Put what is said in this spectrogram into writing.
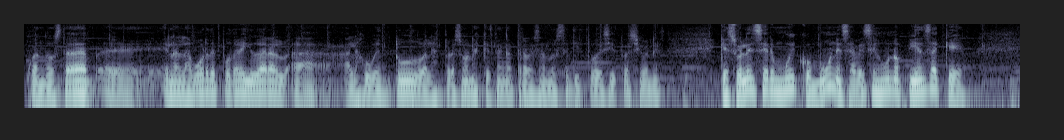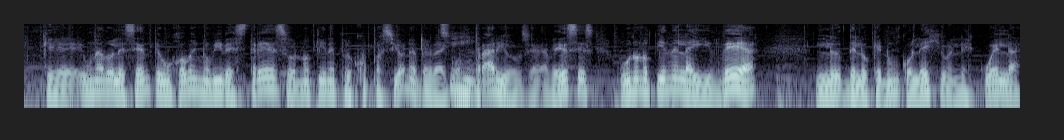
cuando está eh, en la labor de poder ayudar a, a- a la juventud o a las personas que están atravesando este tipo de situaciones, que suelen ser muy comunes, a veces uno piensa que, que un adolescente, un joven no vive estrés o no tiene preocupaciones, ¿verdad? Al Sí. contrario, o sea, a veces uno no tiene la idea de lo que en un colegio, en la escuela,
